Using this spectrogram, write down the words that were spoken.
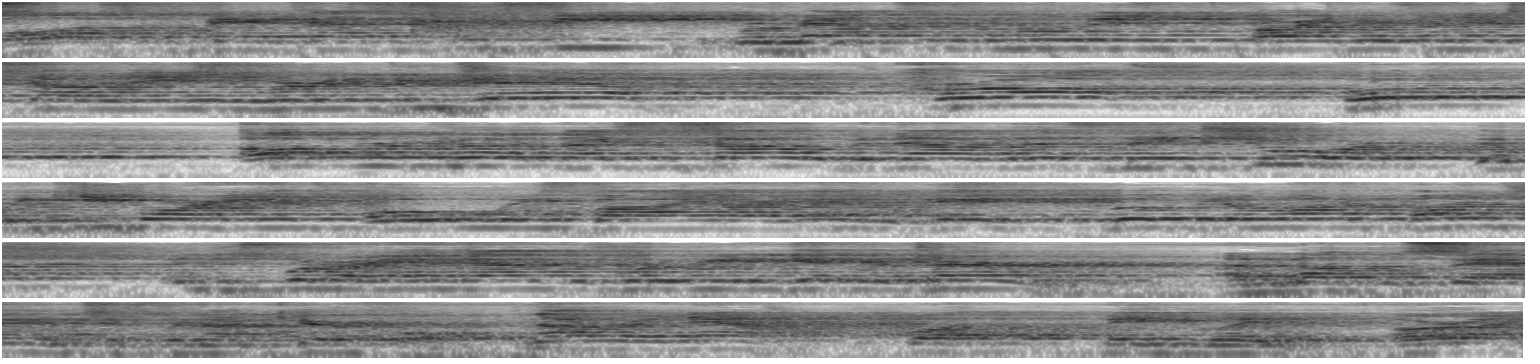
Awesome, fantastic. Switch feet. We're bouncing and moving. All right, here's our next combination. We're gonna do jab, cross, hook, uppercut. Nice and solid. But now let's make sure that we keep our hands always by our head. Okay? Look, we don't want to punch and just put our hand down because what are we gonna get in return? A knuckle sandwich if we're not careful. Not right now, but maybe later. All right.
